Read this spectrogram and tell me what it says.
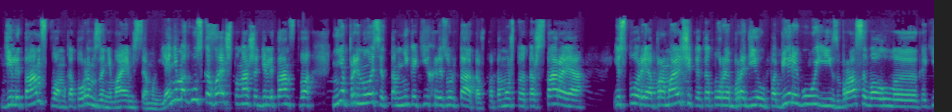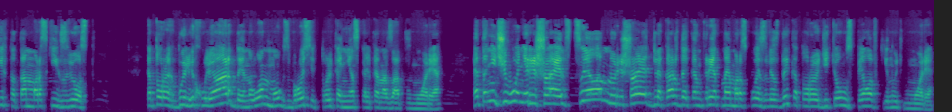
дилетантством, которым занимаемся мы. Я не могу сказать, что наше дилетантство не приносит там никаких результатов, потому что это же старая история про мальчика, который бродил по берегу и сбрасывал э, каких-то там морских звезд которых были хулиарды, но он мог сбросить только несколько назад в море. Это ничего не решает в целом, но решает для каждой конкретной морской звезды, которую дитё успело вкинуть в море.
